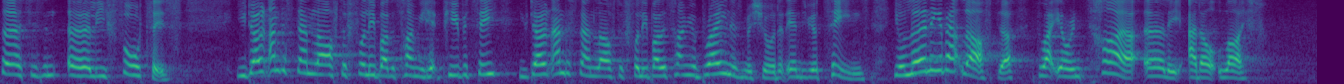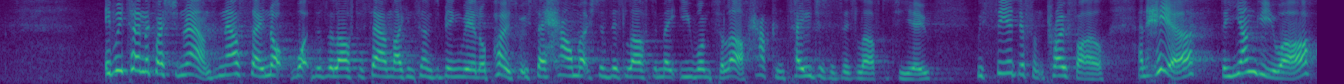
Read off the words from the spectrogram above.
30s and early 40s. You don't understand laughter fully by the time you hit puberty. You don't understand laughter fully by the time your brain is matured at the end of your teens. You're learning about laughter throughout your entire early adult life. If we turn the question around and now say not what does the laughter sound like in terms of being real or posed, but we say how much does this laughter make you want to laugh? How contagious is this laughter to you? We see a different profile. And here, the younger you are,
